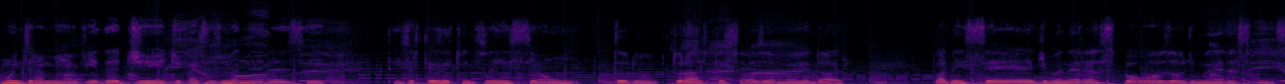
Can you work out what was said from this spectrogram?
muito na minha vida de diversas maneiras e tenho certeza que influenciam todo, todas as pessoas ao meu redor. Podem ser de maneiras boas ou de maneiras ruins.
